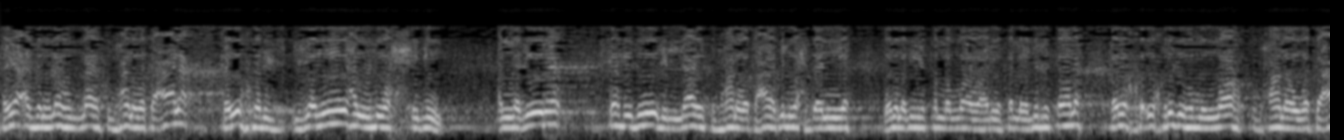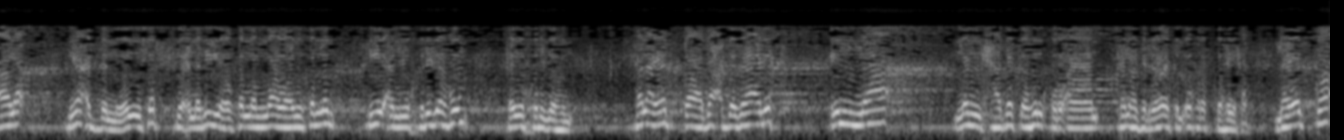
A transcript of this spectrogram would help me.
فيأذن له الله سبحانه وتعالى فيخرج جميع الموحدين الذين شهدوا لله سبحانه وتعالى بالوحدانية ولنبيه صلى الله عليه وسلم بالرسالة فيخرجهم الله سبحانه وتعالى يأذن ويشفع نبيه صلى الله عليه وسلم في أن يخرجهم فيخرجهم. فلا يبقى بعد ذلك إلا من حدثه القرآن كما في الرواية الأخرى الصحيحة. لا يبقى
